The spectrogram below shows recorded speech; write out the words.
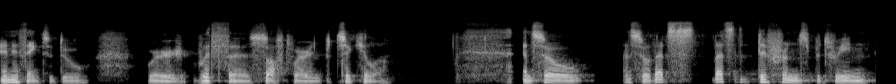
anything to do where, with uh, software in particular. And so and so that's that's the difference between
